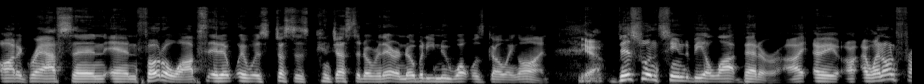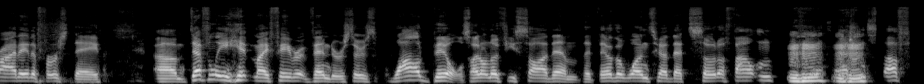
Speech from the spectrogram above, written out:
autographs and and photo ops and it, it was just as congested over there and nobody knew what was going on. Yeah. this one seemed to be a lot better. I i, I went on friday the first day um, definitely hit my favorite vendors. There's wild bills. I don't know if you saw them that they're the ones who have that soda fountain Mm-hmm. and stuff.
